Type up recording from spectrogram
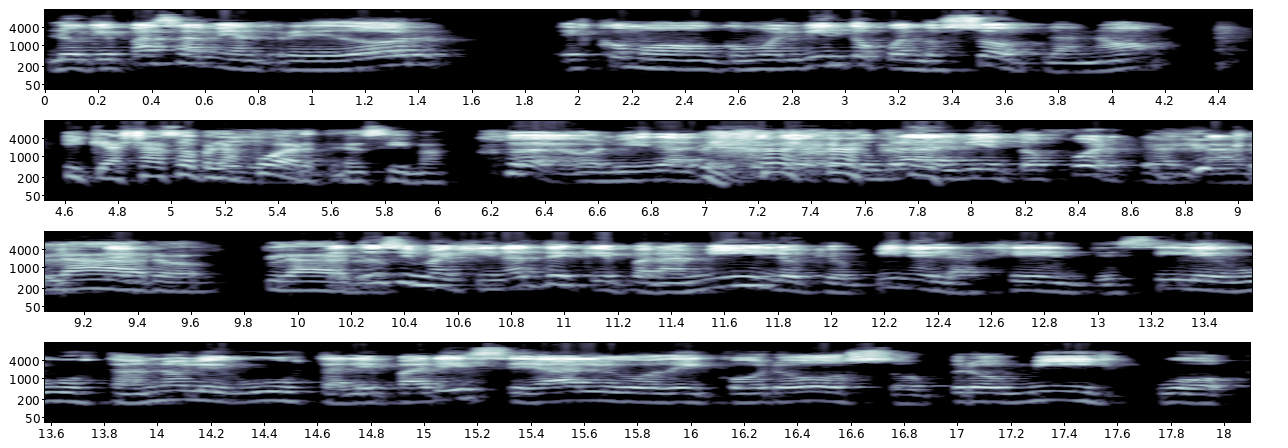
Lo que pasa a mi alrededor es como, como el viento cuando sopla, ¿no? Y que allá sopla fuerte encima. Olvídate, yo estoy acostumbrada al viento fuerte acá. Claro, claro. Entonces imagínate que para mí lo que opine la gente, si le gusta, no le gusta, le parece algo decoroso, promiscuo,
